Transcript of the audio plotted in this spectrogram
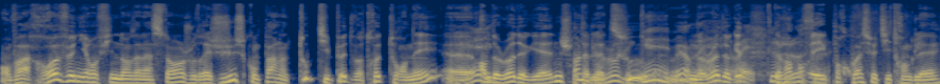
On va revenir au film dans un instant. Je voudrais juste qu'on parle un tout petit peu de votre tournée euh, Ouais. On the Road Again, Chantal On the road Latsou. again. Ouais, On the Road Again. ouais, D'abord, toujours, et c'est- pourquoi ce titre anglais?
